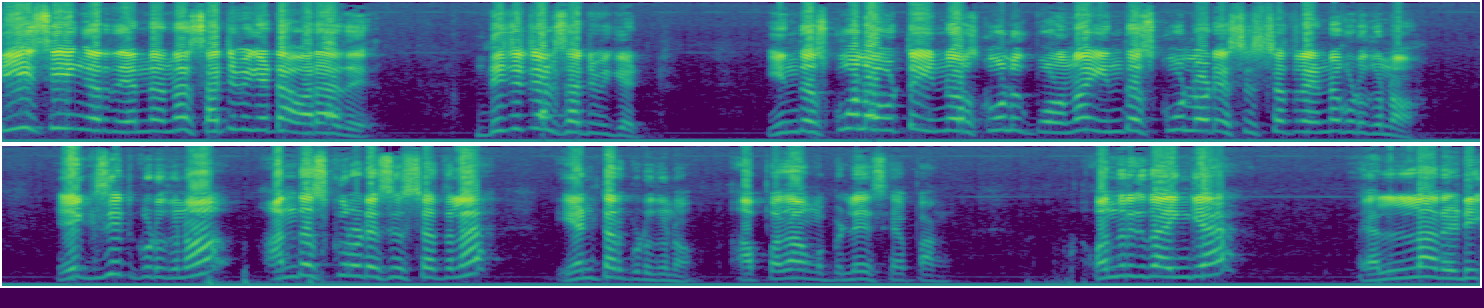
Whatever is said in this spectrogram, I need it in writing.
டிசிங்கிறது என்னென்னா சர்டிஃபிகேட்டாக வராது. டிஜிட்டல் சர்டிஃபிகேட் இந்த ஸ்கூலை விட்டு இன்னொரு ஸ்கூலுக்கு போகணும்னா இந்த ஸ்கூலோடைய சிஸ்டத்தில் என்ன கொடுக்கணும்? எக்ஸிட் கொடுக்கணும். அந்த ஸ்கூலோடைய சிஸ்டத்தில் என்டர் கொடுக்கணும். அப்போ தான் உங்கள் பிள்ளையை சேர்ப்பாங்க. வந்திருக்குதா இங்கே? எல்லாம் ரெடி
